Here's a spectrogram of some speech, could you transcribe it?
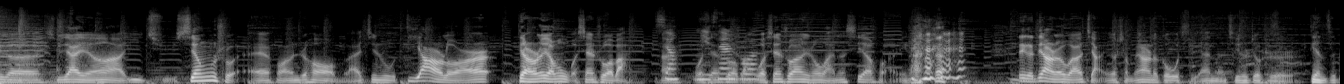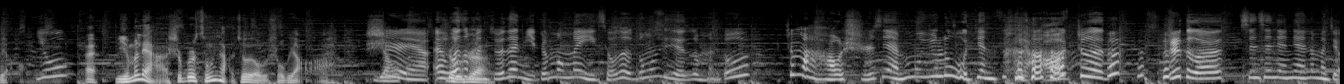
这个徐佳莹啊一曲香水放完之后，我们来进入第二轮。第二轮要不我先说吧？行哎我你先说吧。说我先说完以后，我还能歇会儿。你看，这个第二轮我要讲一个什么样的购物体验呢？其实就是电子表。哟，哎，你们俩是不是从小就有手表啊？是呀，哎，我怎么觉得你这梦寐以求的东西怎么都这么好实现？沐浴露、电子表，这值得心心念念那么久？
